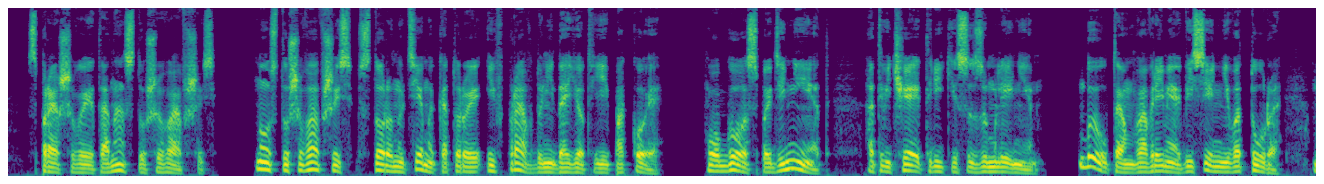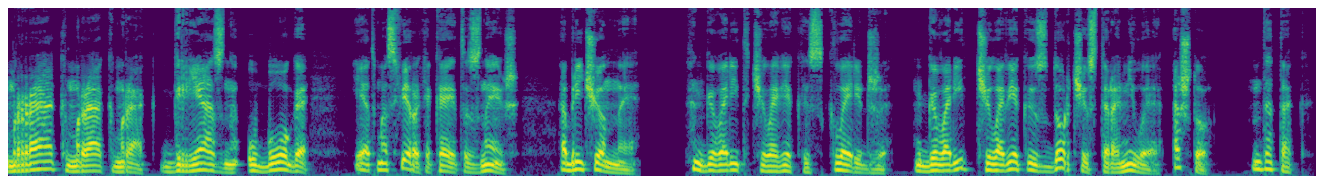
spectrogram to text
— спрашивает она, стушевавшись. Но стушевавшись в сторону темы, которая и вправду не дает ей покоя. «О, Господи, нет!» — отвечает Рики с изумлением. «Был там во время весеннего тура. Мрак, мрак, мрак. Грязно, убого. И атмосфера какая-то, знаешь, обреченная. Говорит человек из Клэриджа. Говорит человек из Дорчестера, милая. А что? Да так,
